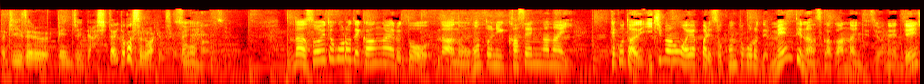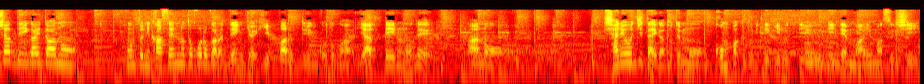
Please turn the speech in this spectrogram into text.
ディーゼルエンジンで走ったりとかするわけですよそうねなんですよだからそういうところで考えるとなあの本当に架線がない。ってことは一番はやっぱりそこのところでメンテナンスかかんないんですよね。電車って意外とあの本当に架線のところから電気を引っ張るっていうことがやっているのであの車両自体がとてもコンパクトにできるっていう利点もありますし、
